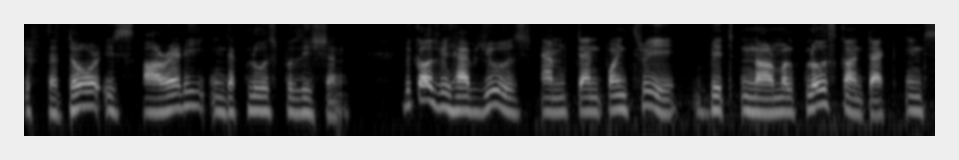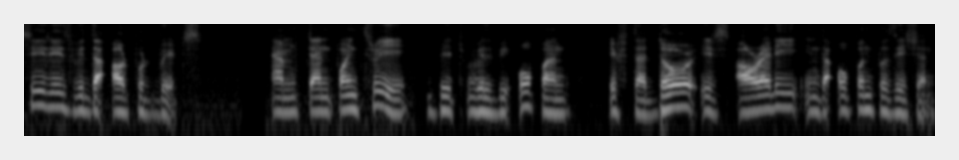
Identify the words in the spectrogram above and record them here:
if the door is already in the closed position. Because we have used M10.3 bit normal close contact in series with the output bits, M10.3 bit will be opened if the door is already in the open position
